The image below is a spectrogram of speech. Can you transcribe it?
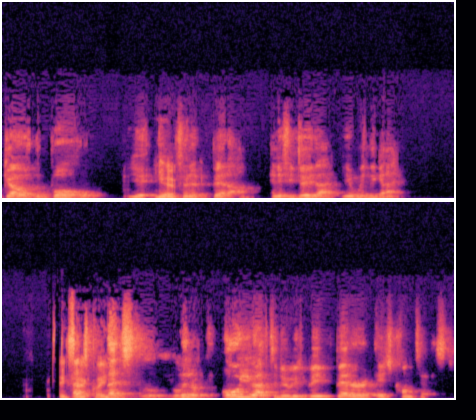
go at the ball you're Yeah. infinite better, and if you do that, you win the game. That's- Exactly. That's, literally all you have to do is be better at each contest,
